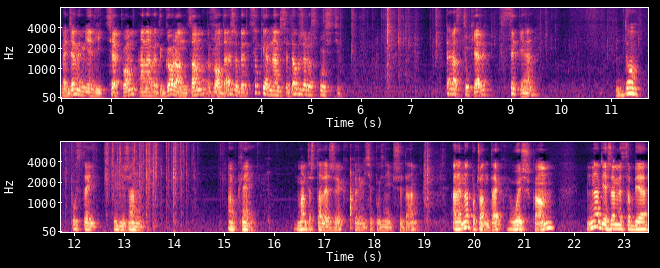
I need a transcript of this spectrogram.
będziemy mieli ciepłą, a nawet gorącą wodę, żeby cukier nam się dobrze rozpuścił. Teraz cukier wsypię do pustej filiżanki. Ok. Mam też talerzyk, który mi się później przyda. Ale na początek łyżką nabierzemy sobie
